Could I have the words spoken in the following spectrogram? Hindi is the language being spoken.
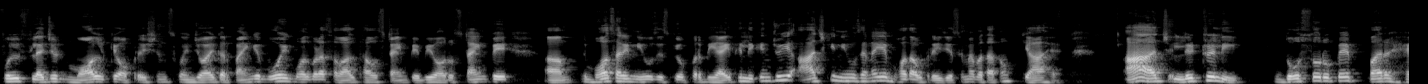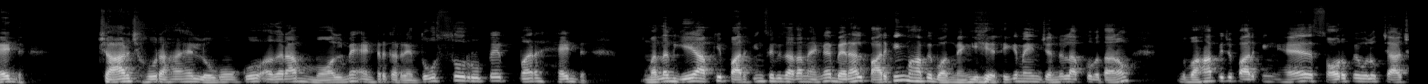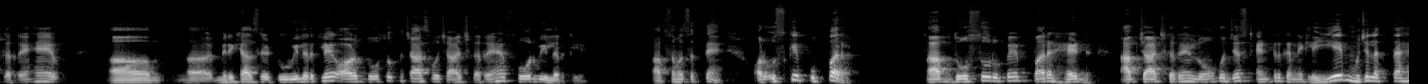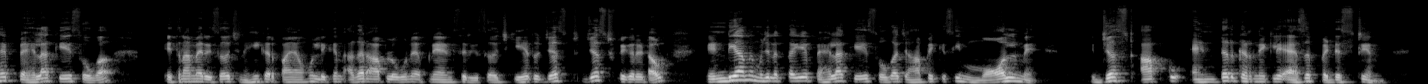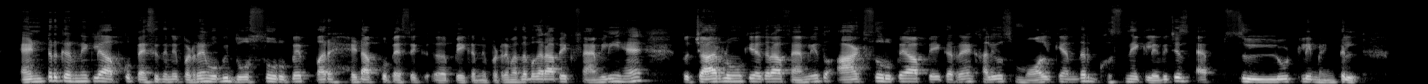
फुल फ्लेजेड मॉल के ऑपरेशंस को एंजॉय कर पाएँगे वो एक बहुत बड़ा सवाल था उस टाइम पे भी और उस टाइम पे आ, बहुत सारी न्यूज़ इसके ऊपर भी आई थी लेकिन जो ये आज की न्यूज़ है ना ये बहुत आउटरेजियस है मैं बताता हूँ क्या है। आज लिटरली दो सौ रुपए पर हेड चार्ज हो रहा है लोगों को अगर आप मॉल में एंटर कर रहे हैं दो सौ रुपए पर हेड मतलब ये आपकी पार्किंग से भी ज़्यादा महँगा है। बहरहाल पार्किंग वहाँ पे बहुत महँगी है ठीक है? मैं इन जनरल आपको बता रहा हूँ वहाँ पे जो पार्किंग है सौ रुपए वो लोग चार्ज कर रहे हैं आ, आ, मेरे ख्याल से टू व्हीलर के लिए और 250 वो चार्ज कर रहे हैं फोर व्हीलर के लिए। आप समझ सकते हैं? और उसके ऊपर आप दो सौ रुपए पर हेड आप चार्ज कर रहे हैं लोगों को जस्ट एंटर करने के लिए। ये मुझे लगता है पहला केस होगा इतना मैं रिसर्च नहीं कर पाया हूँ, लेकिन अगर आप लोगों ने अपने एंड से रिसर्च की है तो just just figure it out India में मुझे लगता है ये पहला केस होगा जहाँ पे किसी मॉल में जस्ट आपको एंटर करने के लिए एज अ पेडिस्ट्रियन एंटर करने के लिए आपको पैसे देने पड़ रहे हैं, वो भी दो सौ रुपए पर हेड आपको पैसे पे करने पड़ रहे हैं। मतलब अगर आप एक फैमिली हैं तो चार लोगों की अगर आप फैमिली है तो आठ सौ रुपए आप पे कर रहे हैं खाली उस मॉल के अंदर घुसने के लिए which is absolutely mental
